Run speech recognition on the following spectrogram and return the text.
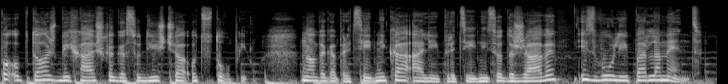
po obtožbi Haškega sodišča odstopil. Novega predsednika ali predsednico države izvoli parlament.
